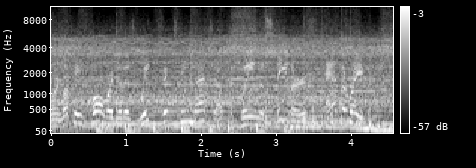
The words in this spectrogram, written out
We're looking forward to this Week 16 matchup between the Steelers and the Ravens.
